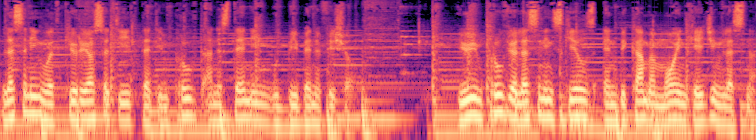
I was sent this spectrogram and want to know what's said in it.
Listening with curiosity that improved understanding would be beneficial. You improve your listening skills and become a more engaging listener.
